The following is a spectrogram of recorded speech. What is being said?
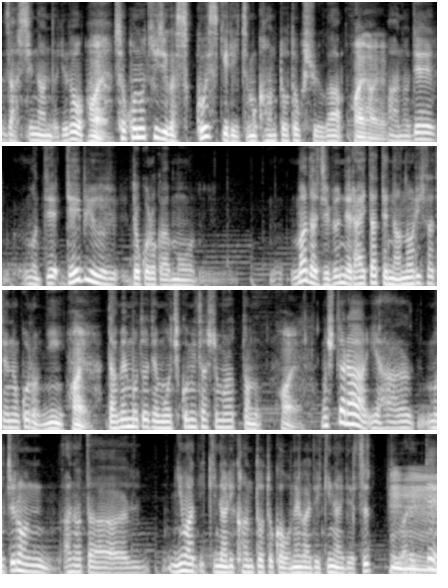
雑誌なんだけどはい。そこの記事がすっごい好きでいつも関東特集が。はいはい。あのでもうデデビューどころかもうまだ自分でライターって名乗りたての頃にはい。ダメ元で持ち込みさせてもらったの。はい。そしたら「いやもちろんあなたにはいきなり関東とかお願いできないです」って言われて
